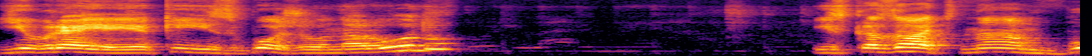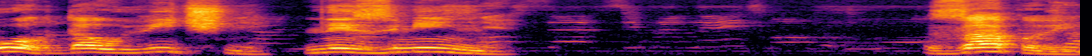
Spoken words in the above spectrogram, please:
єврея, який з Божого народу, і сказати нам Бог дав вічні, незмінні заповіді.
